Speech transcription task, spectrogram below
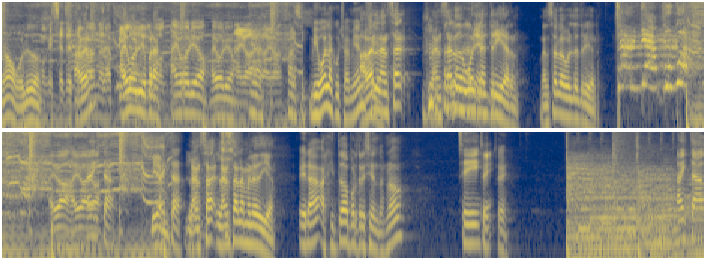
No, boludo. Como que se te está A ver, la pila. ahí volvió, boca. Ahí volvió, ahí volvió. Ahí va, ahí va. ¿Mi voz la escuchan bien? A ver, Sí. lanzar, lanzalo de vuelta al trigger. Lanzalo de vuelta al trigger. Ahí va, ahí va. Ahí va. está. Bien, Ahí está. lanza, lanza la melodía. Era agitado por 300, ¿no? Sí. Sí. Sí. Ahí está.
